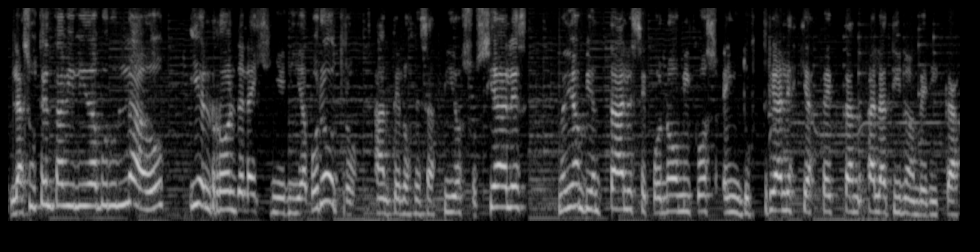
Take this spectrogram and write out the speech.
la sustentabilidad por un lado y el rol de la ingeniería por otro, ante los desafíos sociales, medioambientales, económicos e industriales que afectan a Latinoamérica.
